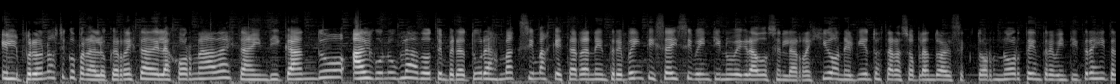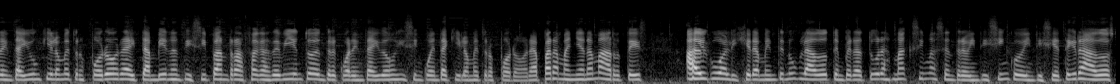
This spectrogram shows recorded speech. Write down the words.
El pronóstico para lo que resta de la jornada está indicando algo nublado, temperaturas máximas que estarán entre 26 y 29 grados en la región. El viento estará soplando al sector norte entre 23 y 31 kilómetros por hora y también anticipan ráfagas de viento entre 42 y 50 kilómetros por hora. Para mañana martes, algo ligeramente nublado, temperaturas máximas entre 25 y 27 grados,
